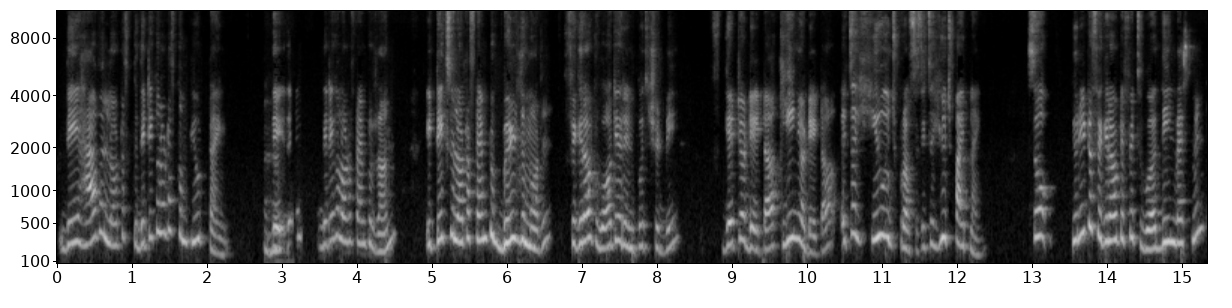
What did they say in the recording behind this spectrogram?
they have a lot of they take a lot of compute time. Mm-hmm. they, they, they take a lot of time to run. It takes a lot of time to build the model figure out what your inputs should be get your data clean your data. It's a huge process. It's a huge pipeline. So you need to figure out if it's worth the investment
